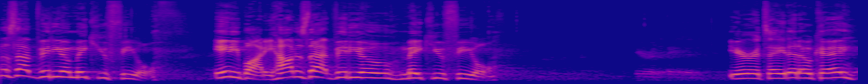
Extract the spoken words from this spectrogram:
does that video make you feel? Anybody, how does that video make you feel? Irritated. Irritated, okay.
